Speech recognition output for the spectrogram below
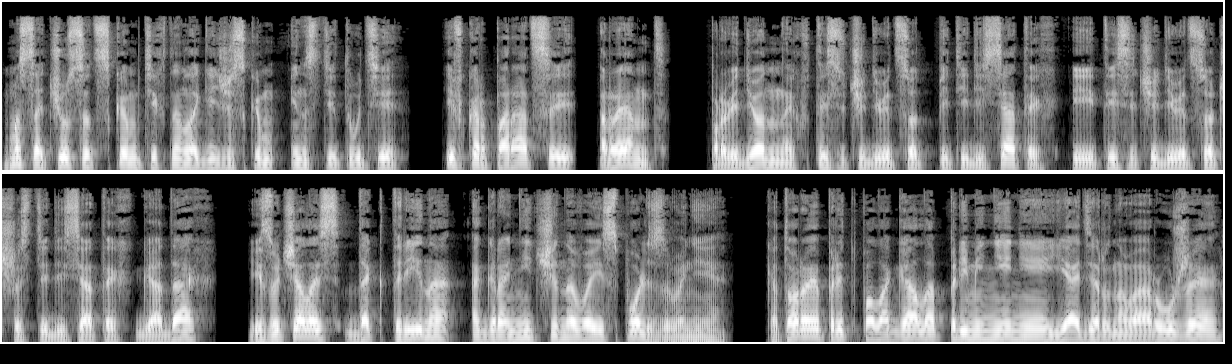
Массачусетском технологическом институте и в корпорации Rand, проведенных в 1950-х и 1960-х годах, изучалась доктрина ограниченного использования, которая предполагала применение ядерного оружия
